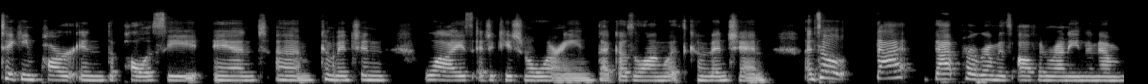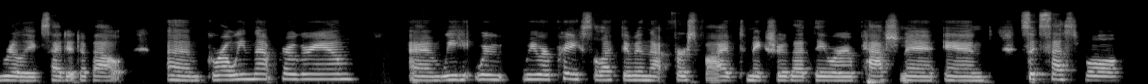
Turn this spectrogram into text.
taking part in the policy and um, convention wise educational learning that goes along with convention. And so that that program is off and running, and I'm really excited about um, growing that program. And we we we were pretty selective in that first five to make sure that they were passionate and successful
